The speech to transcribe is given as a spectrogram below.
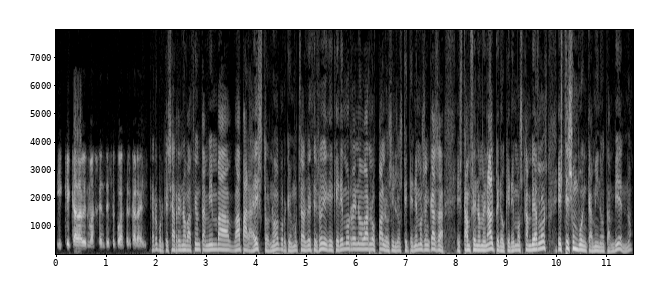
y que cada vez más gente se pueda acercar a él. Claro, porque esa renovación también va, va para esto, ¿no? Porque muchas veces, oye, que queremos renovar los palos y los que tenemos en casa están fenomenal, pero queremos cambiarlos, este es un buen camino también, ¿no?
